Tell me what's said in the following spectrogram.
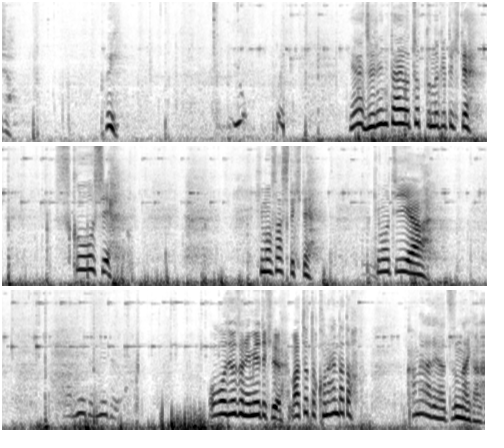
よいしょ。はい。いや樹林帯をちょっと抜けてきて少し日も差してきて気持ちいいや。あ見えてる見えてる。おお徐々に見えてきてる。まあちょっとこの辺だとカメラでは映んないかな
